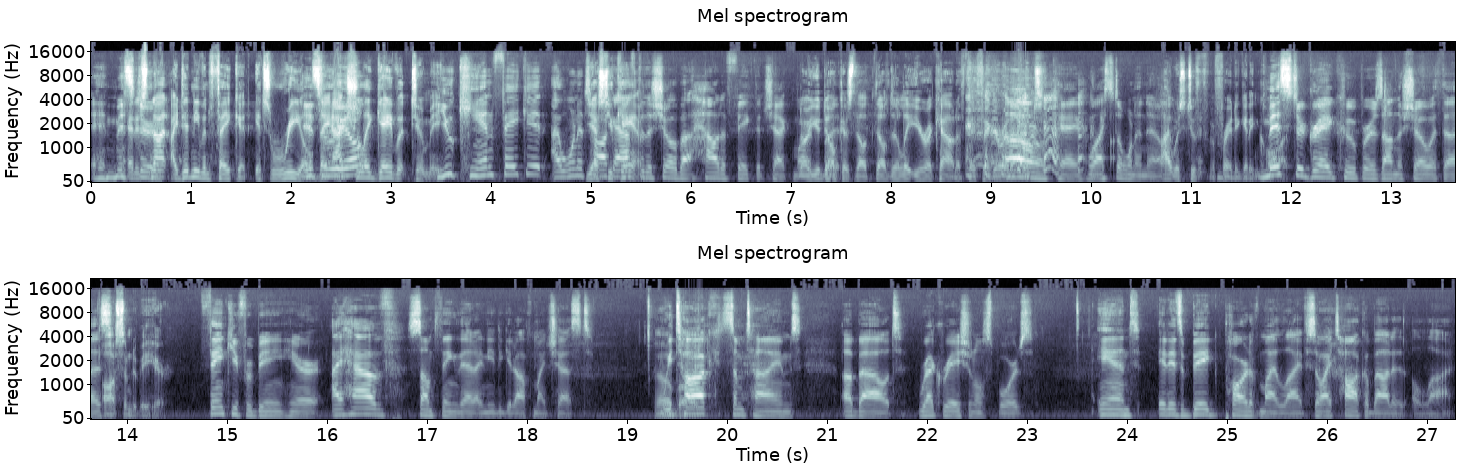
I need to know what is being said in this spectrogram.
And Mr. And it's not. I didn't even fake it. It's real. It's they real? actually gave it to me. You can fake it. I want to Yes, talk you after can. the show about how to fake the check mark. no, you don't, because they'll they'll delete your account if they figure it oh, out. Oh, okay. Well, I still want to know. I was too afraid of getting caught. Mr. Greg Cooper is on the show with us. Awesome to be here. Thank you for being here. I have something that I need to get off my chest. Oh, we boy. talk sometimes about recreational sports, and it is a big part of my life, so I talk about it a lot.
